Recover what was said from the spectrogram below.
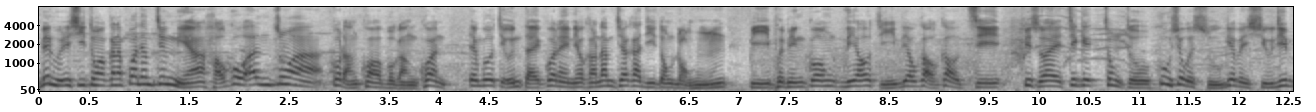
免费的时段，敢若半点钟尔，效果安怎？个人看无共款。因过捷运大馆的鸟瞰缆车甲儿童乐园，被批评讲了钱了到够济，必须要积极创造附属的事业的收入，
